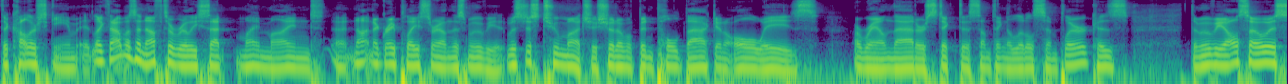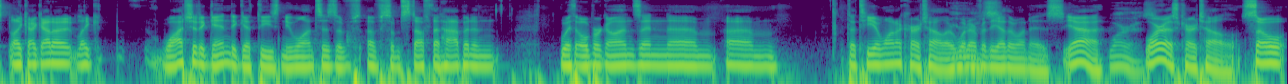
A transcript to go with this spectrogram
the color scheme, it, like that was enough to really set my mind uh, not in a great place around this movie. It was just too much. It should have been pulled back in all ways around that, or stick to something a little simpler. Because the movie also is like I gotta like watch it again to get these nuances of of some stuff that happened in with Obregons and um, um, the Tijuana cartel or whatever the other one is. Yeah. Juarez. Juarez cartel. So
